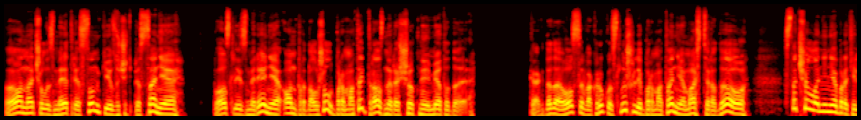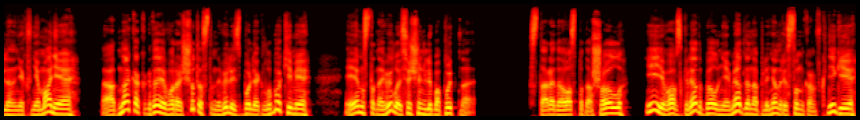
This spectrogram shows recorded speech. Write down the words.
он начал измерять рисунки и изучить писание. После измерения он продолжил бормотать разные расчетные методы. Когда даосы вокруг услышали бормотание мастера Дао, сначала они не обратили на них внимания, однако когда его расчеты становились более глубокими, им становилось очень любопытно. Старый даос подошел, и его взгляд был немедленно пленен рисунком в книге.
